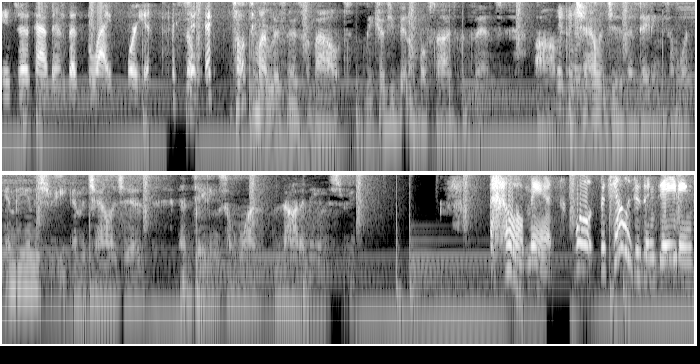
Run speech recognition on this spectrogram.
It just happens. That's life for you. So, talk to my listeners about because you've been on both sides of the fence. Um, The Mhm. challenges in dating someone in the industry and the challenges in dating someone not in the industry. Oh man. Well, the challenges in dating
